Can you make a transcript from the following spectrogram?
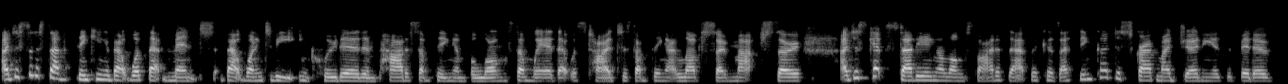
I just sort of started thinking about what that meant about wanting to be included and part of something and belong somewhere that was tied to something I loved so much. So I just kept studying alongside of that because I think I describe my journey as a bit of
